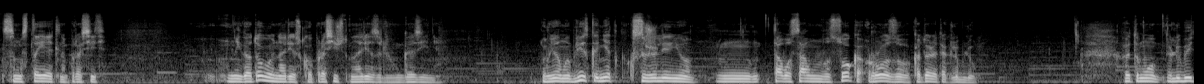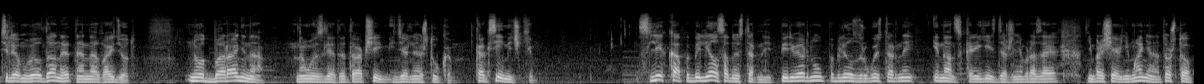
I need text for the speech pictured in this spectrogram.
самостоятельно просить не готовую нарезку, а просить, чтобы нарезали в магазине. В нем и близко нет, к сожалению, того самого сока розового, который я так люблю. Поэтому любителям well done это, наверное, войдет. Ну вот баранина, на мой взгляд, это вообще идеальная штука. Как семечки. Слегка побелел с одной стороны, перевернул, побелел с другой стороны. И надо скорее есть, даже не, образая, не обращая внимания на то, что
